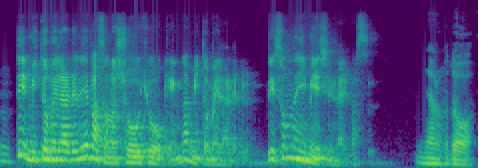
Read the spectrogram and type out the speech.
うん。で認められればその商標権が認められる。でそんなイメージになります。なるほど。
